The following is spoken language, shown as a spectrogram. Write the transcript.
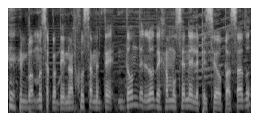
vamos a continuar justamente donde lo dejamos en el episodio pasado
